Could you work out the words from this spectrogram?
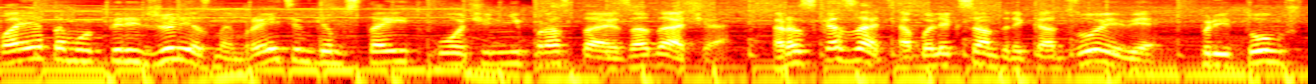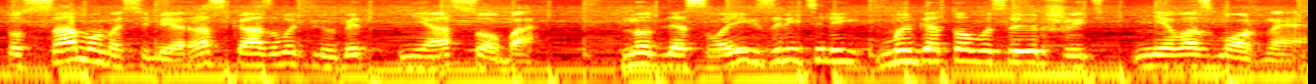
Поэтому перед железным рейтингом стоит очень непростая задача – рассказать об Александре Кадзоеве, при том, что сам он о себе рассказывать любит не особо но для своих зрителей мы готовы совершить невозможное.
